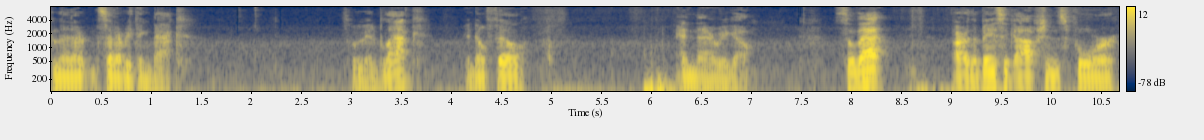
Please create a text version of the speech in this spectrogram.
and then set everything back. So we had black and no fill, and there we go. So that are the basic options for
